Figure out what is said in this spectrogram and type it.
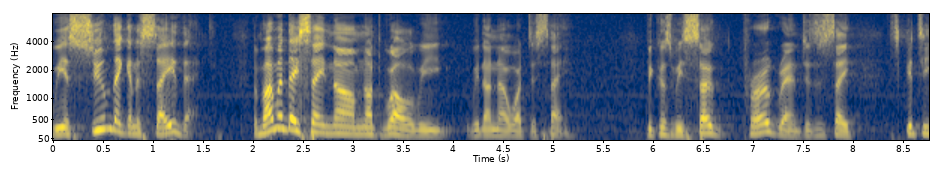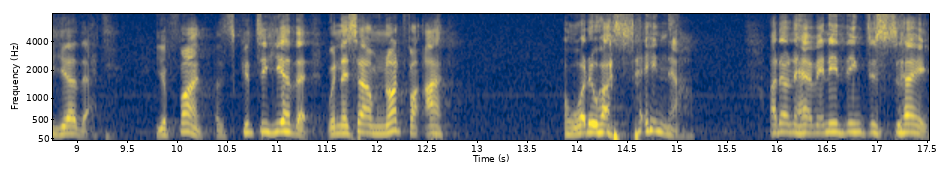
we assume they're going to say that. The moment they say, No, I'm not well, we, we don't know what to say. Because we're so programmed to just say, It's good to hear that. You're fine. It's good to hear that. When they say, I'm not fine, I, oh, what do I say now? I don't have anything to say.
